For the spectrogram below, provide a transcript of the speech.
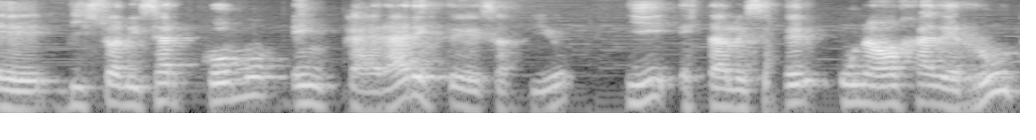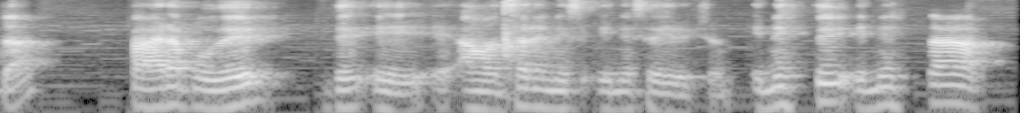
eh, visualizar cómo encarar este desafío y establecer una hoja de ruta para poder eh, avanzar en, en, esa dirección. En este, en, esta,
